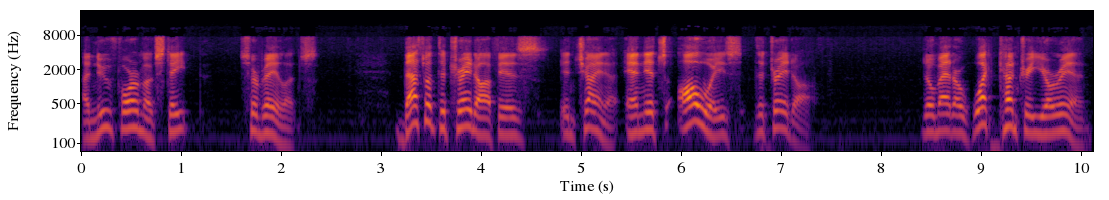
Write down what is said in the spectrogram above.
a new form of state surveillance. That's what the trade-off is in China, and it's always the trade-off no matter what country you're in.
